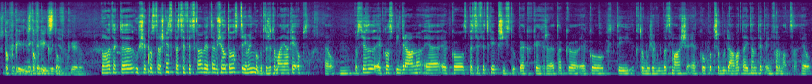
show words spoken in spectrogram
Stovky, Některý, stovky klidně, stovky, no. no. No ale tak to je už jako strašně specifická větev že toho streamingu, protože to má nějaký obsah. Jo? Hmm. Prostě jako speedrun je jako specifický přístup, jak ke hře, tak jako k, tý, k tomu, že vůbec máš jako potřebu dávat tady ten typ informace. Jo?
